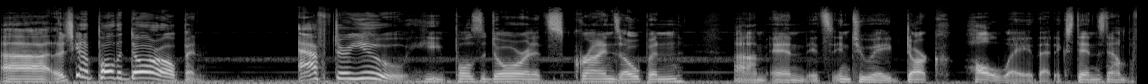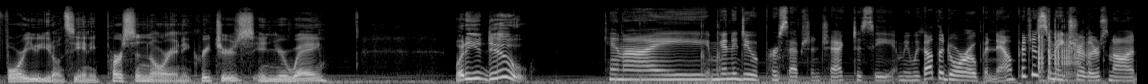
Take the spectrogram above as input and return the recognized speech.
Uh, they're just gonna pull the door open. After you. He pulls the door and it grinds open, um, and it's into a dark hallway that extends down before you. You don't see any person or any creatures in your way. What do you do? Can I? I'm going to do a perception check to see. I mean, we got the door open now, but just to make sure there's not,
